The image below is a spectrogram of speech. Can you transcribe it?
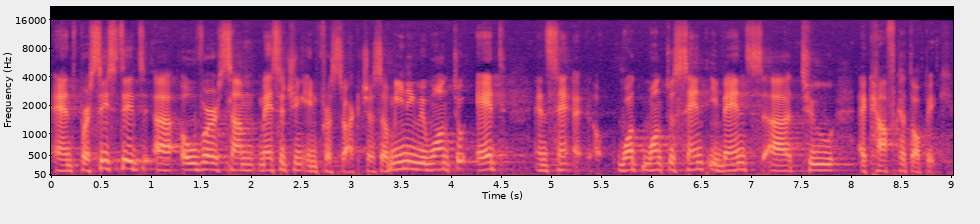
and persisted uh, over some messaging infrastructure. So meaning we want to add and uh, want to send events uh, to a Kafka topic.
